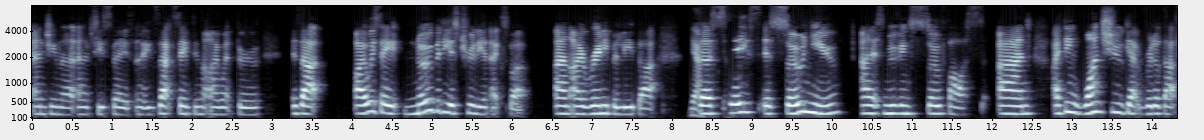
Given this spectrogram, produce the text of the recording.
entering the NFT space, and the exact same thing that I went through, is that I always say nobody is truly an expert, and I really believe that. Yeah. The space is so new and it's moving so fast. And I think once you get rid of that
